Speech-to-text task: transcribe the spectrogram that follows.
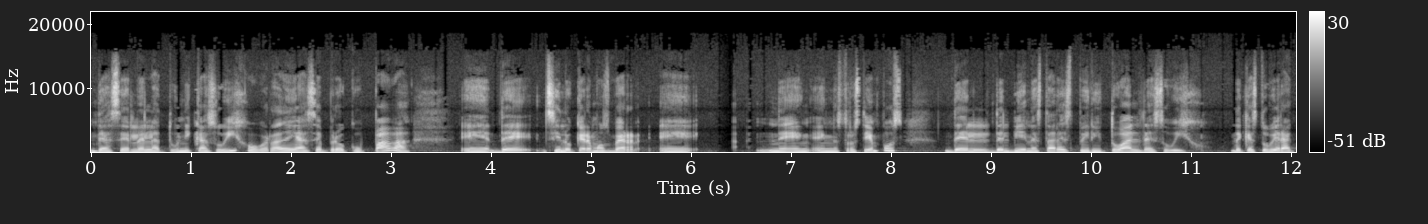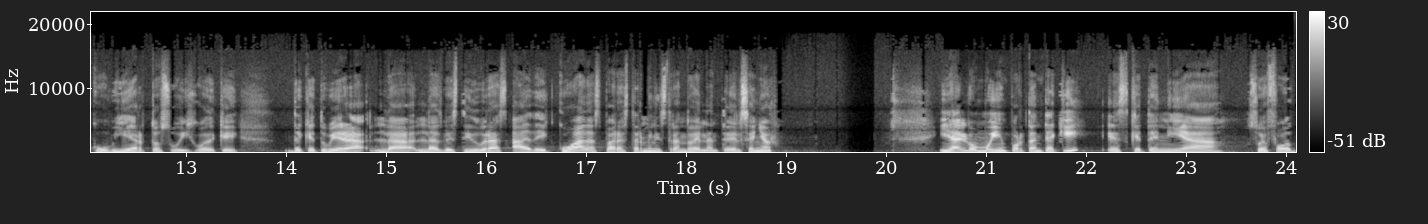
de hacerle la túnica a su hijo, ¿verdad? Ella se preocupaba eh, de, si lo queremos ver eh, en, nuestros tiempos, del, bienestar espiritual de su hijo, de que estuviera cubierto su hijo, de que, de que tuviera las vestiduras adecuadas para estar ministrando delante del Señor. Y algo muy importante aquí es que tenía su efod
